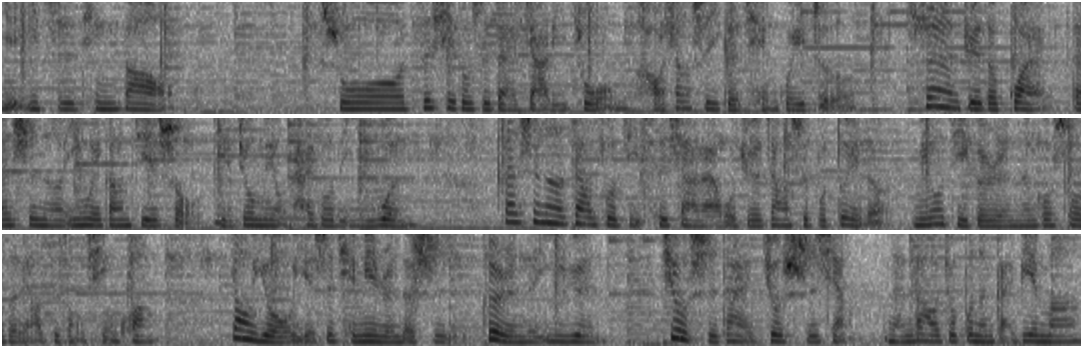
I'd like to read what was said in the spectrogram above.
也一直听到。说这些都是在家里做，好像是一个潜规则。虽然觉得怪，但是呢，因为刚接手，也就没有太多的疑问。但是呢，这样做几次下来，我觉得这样是不对的。没有几个人能够受得了这种情况。要有也是前面人的事，个人的意愿。旧时代旧思想，难道就不能改变吗？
